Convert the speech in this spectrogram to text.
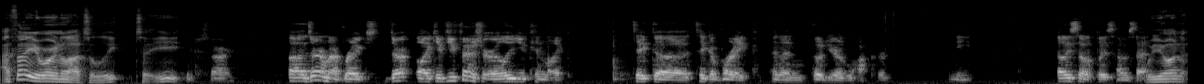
I thought you weren't allowed to le- to eat. Sorry. Uh, during my breaks, dur- like if you finish early, you can like take a take a break and then go to your locker and eat. At least at the place I was at. Well, you want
